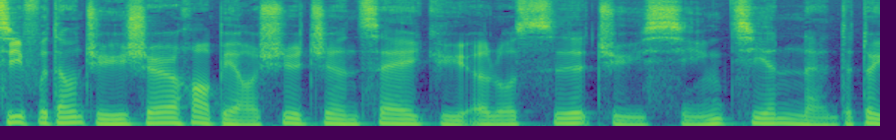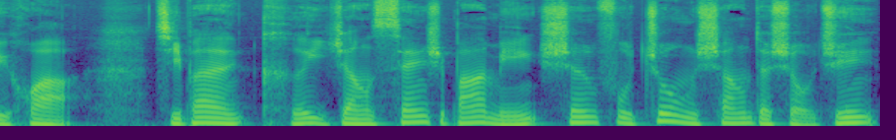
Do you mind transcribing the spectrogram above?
基辅当局十二号表示，正在与俄罗斯举行艰难的对话，期盼可以让三十八名身负重伤的守军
